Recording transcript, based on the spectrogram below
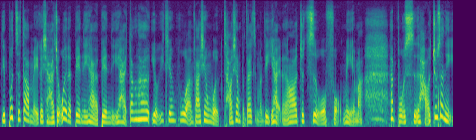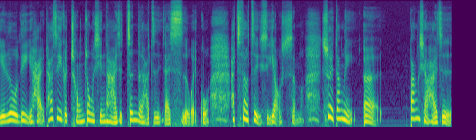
你不知道每个小孩就为了变厉害而变厉害。当他有一天忽然发现我好像不再怎么厉害了，然后就自我否灭嘛，那不是好。就算你一路厉害，他是一个从众心态，还是真的他自己在思维过，他知道自己是要什么。所以，当你呃帮小孩子，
